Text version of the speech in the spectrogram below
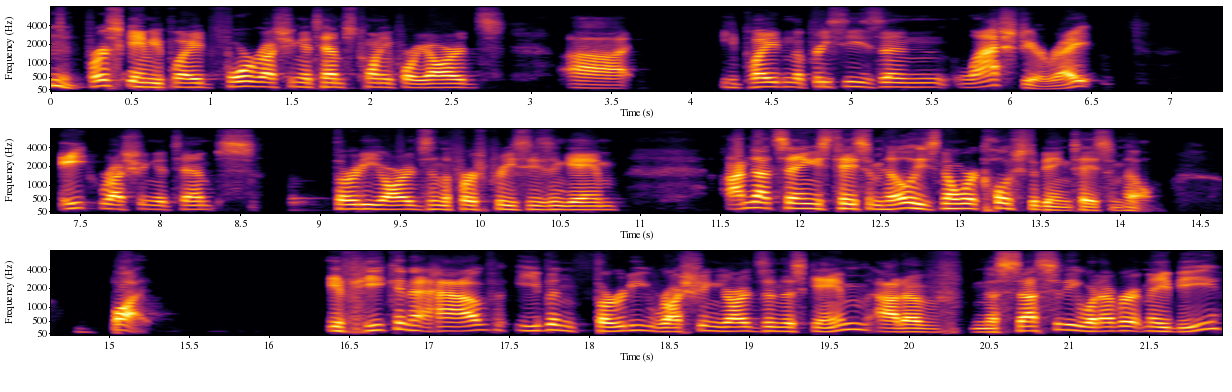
Hmm. First game he played, four rushing attempts, 24 yards. Uh, he played in the preseason last year, right? Eight rushing attempts, 30 yards in the first preseason game. I'm not saying he's Taysom Hill. He's nowhere close to being Taysom Hill. But if he can have even 30 rushing yards in this game out of necessity, whatever it may be,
